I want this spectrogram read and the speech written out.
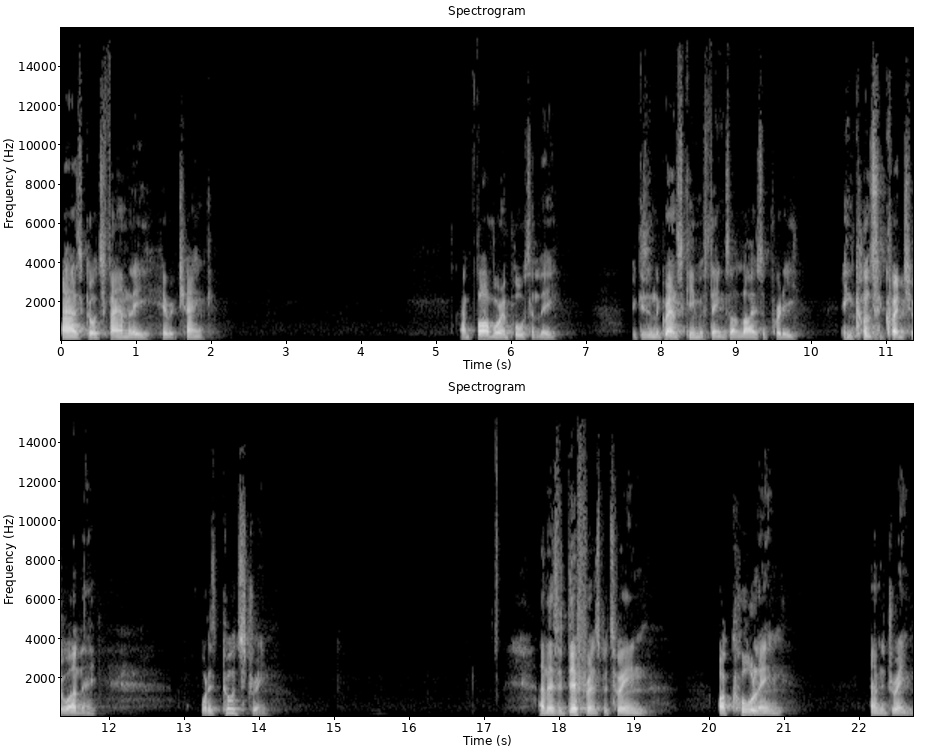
As God's family here at Chank. And far more importantly, because in the grand scheme of things, our lives are pretty inconsequential, aren't they? What is God's dream? And there's a difference between our calling and the dream.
